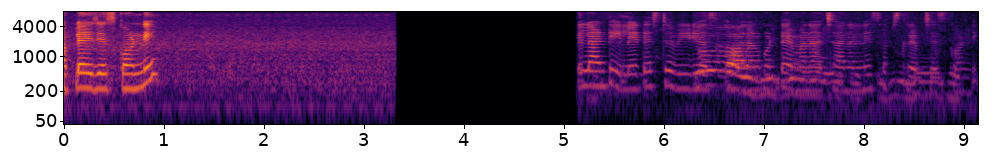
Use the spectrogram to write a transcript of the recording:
అప్లై చేసుకోండి. ఇలాంటి లేటెస్ట్ వీడియోస్ కావాలనుకుంటే మన ఛానల్ని సబ్స్క్రైబ్ చేసుకోండి.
